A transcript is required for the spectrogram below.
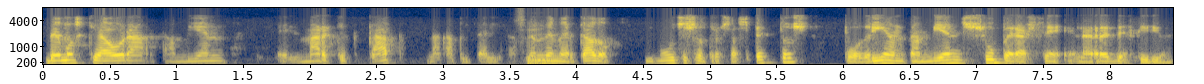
vemos que ahora también el market cap, la capitalización de mercado y muchos otros aspectos podrían también superarse en la red de Ethereum.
